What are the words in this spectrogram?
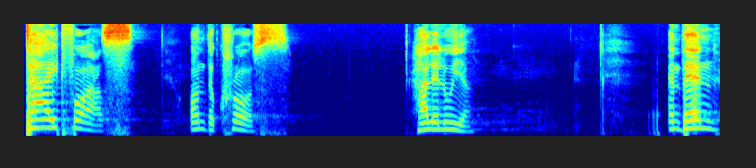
died for us on the cross. Hallelujah. And then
